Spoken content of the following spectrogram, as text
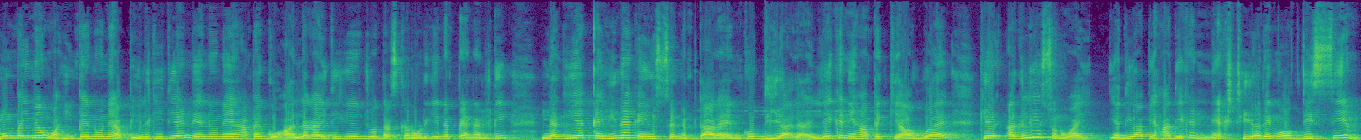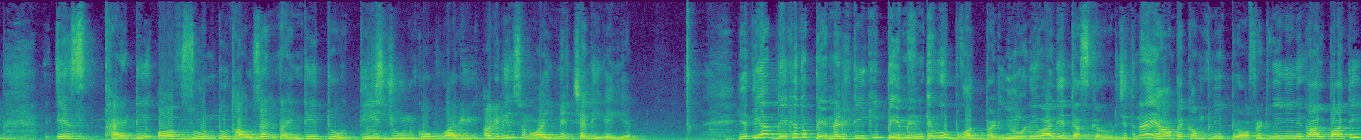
मुंबई में वहीं पे इन्होंने अपील की थी एंड इन्होंने यहाँ पे गुहार लगाई थी कि जो दस करोड़ की इन्हें पेनल्टी लगी है, कहीं ना कहीं उससे निपटारा इनको दिया जाए। लेकिन यहाँ पे क्या हुआ है कि अगली सुनवाई, यदि आप यहाँ देखें next hearing of the same is 30 of June 2022 30 जून को वो अगली सुनवाई में चली गई है। यदि आप देखें तो पेनल्टी की पेमेंट है, वो बहुत बड़ी होने वाली है, दस करोड़। जितना यहाँ पे कंपनी प्रॉफिट भी नहीं निकाल पाती,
